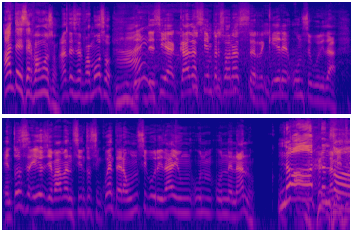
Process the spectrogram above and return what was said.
Antes de ser famoso. Antes de ser famoso. De- decía, cada 100 personas se requiere un seguridad. Entonces ellos llevaban 150, era un seguridad y un, un- un enano. No, tonto.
